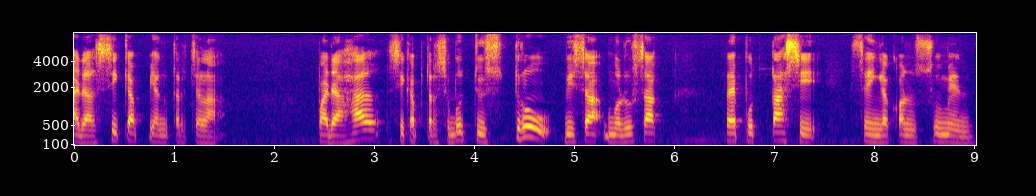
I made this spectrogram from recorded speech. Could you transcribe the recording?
adalah sikap yang tercela. Padahal sikap tersebut justru bisa merusak reputasi sehingga konsumen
